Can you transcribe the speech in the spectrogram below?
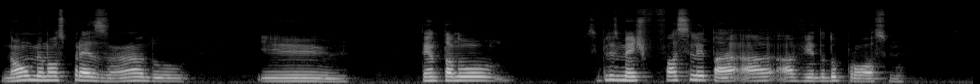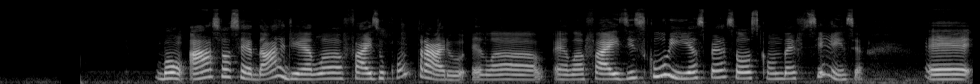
não menosprezando e tentando simplesmente facilitar a, a vida do próximo. Bom, a sociedade, ela faz o contrário, ela, ela faz excluir as pessoas com deficiência. É,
